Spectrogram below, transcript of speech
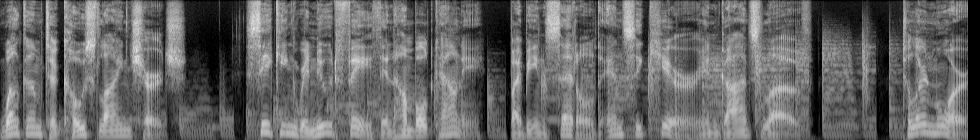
Welcome to Coastline Church, seeking renewed faith in Humboldt County by being settled and secure in God's love. To learn more,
